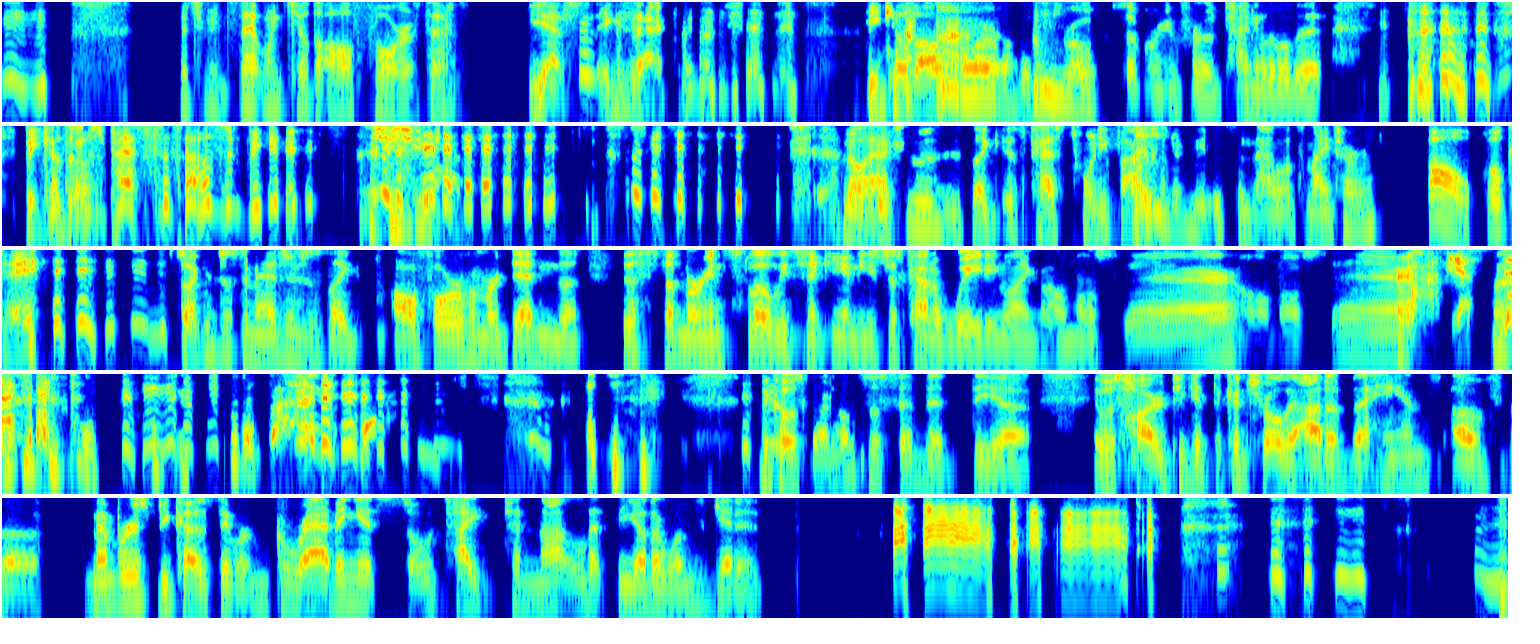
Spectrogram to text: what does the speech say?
Which means that one killed all four of them. yes, exactly. He killed all four of them and drove the submarine for a tiny little bit. because it was past a thousand meters. No, actually, it was, it's like it's past twenty five hundred meters, and now it's my turn. Oh, okay. So I can just imagine, just like all four of them are dead, and the the submarine slowly sinking, and he's just kind of waiting, like almost there, almost there. Ah, yes, That's it. the Coast Guard also said that the uh, it was hard to get the controller out of the hands of the members because they were grabbing it so tight to not let the other ones get it.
